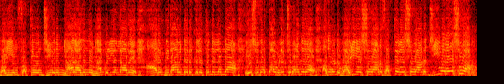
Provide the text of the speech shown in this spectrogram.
വഴിയും സത്യവും ജീവനും ഞാനാകുന്നു. ഞാൻ വഴിയല്ലാതെ ആരും പിതാവിന്റെ അടുക്കൽ എത്തുന്നില്ലെന്ന യേശു കർത്താവ് വിളിച്ചു പറഞ്ഞത്. അതുകൊണ്ട് വഴി യേശുവാണ് സത്യം യേശുവാണ് ജീവൻ യേശുവാണ്.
